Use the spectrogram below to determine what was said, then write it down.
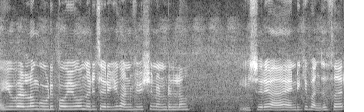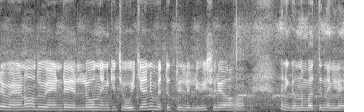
അയ്യോ വെള്ളം കൂടിപ്പോയോ എന്നൊരു ചെറിയ കൺഫ്യൂഷൻ ഉണ്ടല്ലോ. ഈശ്വര എനിക്ക് പഞ്ചസാര വേണോ? അത് വേണ്ടയല്ലോ എന്ന് എനിക്ക് ചോദിക്കാനും പറ്റത്തില്ലല്ലോ ഈശ്വര. എനിക്കൊന്നും പറ്റുന്നില്ലേ?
